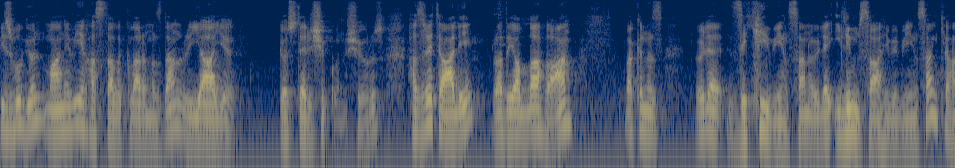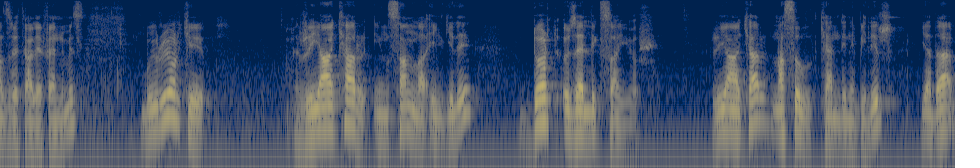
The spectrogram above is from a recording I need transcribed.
Biz bugün manevi hastalıklarımızdan riyayı, gösterişi konuşuyoruz. Hazreti Ali radıyallahu an bakınız öyle zeki bir insan, öyle ilim sahibi bir insan ki Hazreti Ali Efendimiz buyuruyor ki riyakar insanla ilgili dört özellik sayıyor. Riyakar nasıl kendini bilir ya da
